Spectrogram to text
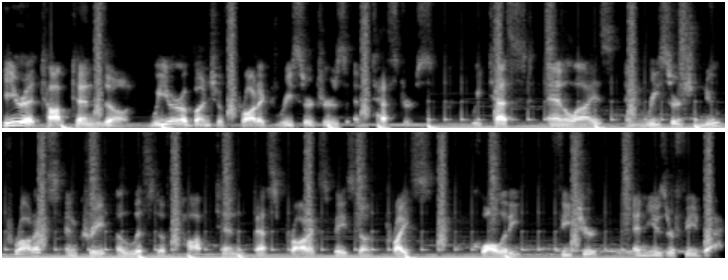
Here at Top 10 Zone, we are a bunch of product researchers and testers. We test, analyze, and research new products and create a list of top 10 best products based on price, quality, feature, and user feedback.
